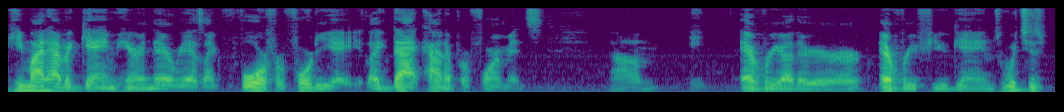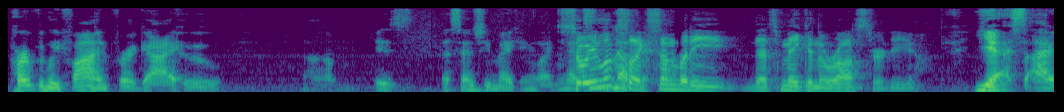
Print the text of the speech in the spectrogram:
he might have a game here and there where he has like four for 48, like that kind of performance. Um, every other every few games, which is perfectly fine for a guy who is essentially making like. So he looks nothing. like somebody that's making the roster to you. Yes, I,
